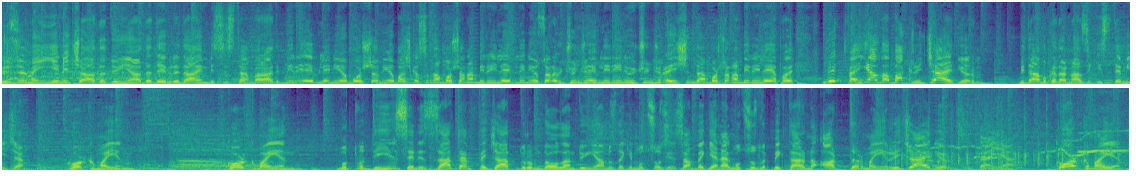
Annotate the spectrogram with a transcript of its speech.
Üzülmeyin. Yeni çağda dünyada devri daim bir sistem var. Hadi biri evleniyor, boşanıyor. Başkasından boşanan biriyle evleniyor. Sonra üçüncü evliliğini üçüncü eşinden boşanan biriyle yapıyor. Lütfen yalva bak rica ediyorum. Bir daha bu kadar nazik istemeyeceğim. Korkmayın. Korkmayın. Mutlu değilseniz zaten fecaat durumda olan dünyamızdaki mutsuz insan ve genel mutsuzluk miktarını arttırmayın. Rica ediyorum sizden ya. Korkmayın.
